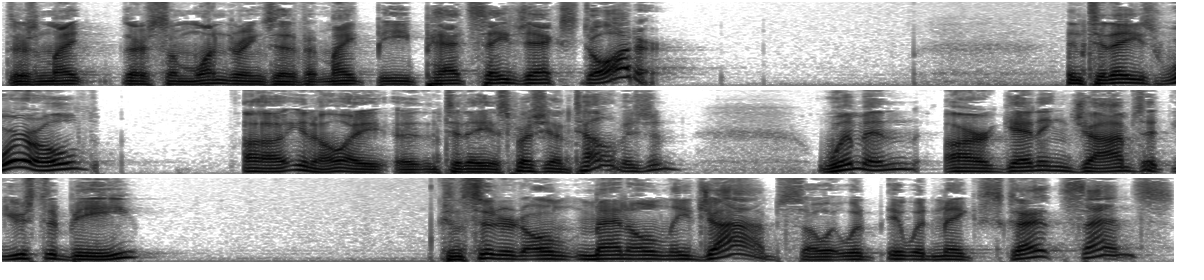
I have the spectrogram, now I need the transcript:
There's might there's some wonderings if it might be Pat Sajak's daughter. In today's world, uh, you know, I, today, especially on television, women are getting jobs that used to be considered men only jobs. So it would it would make sense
